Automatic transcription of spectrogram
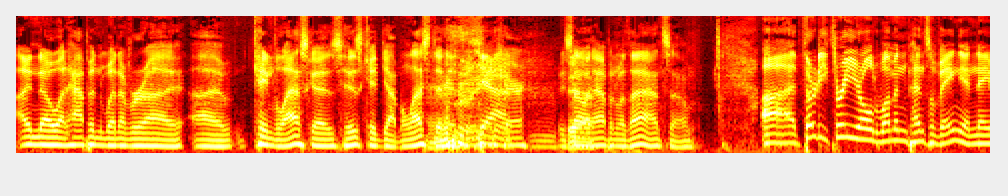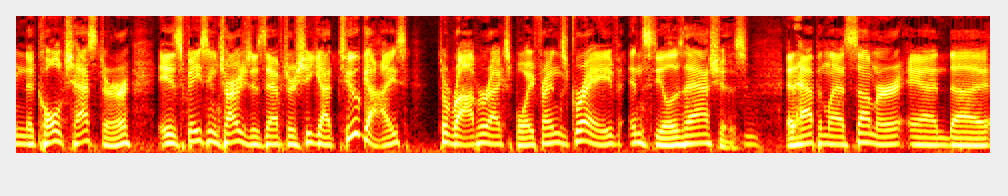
I know what happened whenever uh, uh, Cain Velasquez, his kid, got molested at Yeah. daycare. We saw Yeah. what happened with that. So, uh, 33-year-old woman in Pennsylvania named Nicole Chester is facing charges after she got two guys to rob her ex-boyfriend's grave and steal his ashes. It happened last summer, and uh,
